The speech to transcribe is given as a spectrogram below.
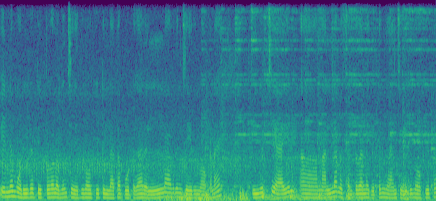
പിന്നെ മുടിയുടെ ടിപ്പുകളൊന്നും ചെയ്ത് നോക്കിയിട്ടില്ലാത്ത കൂട്ടുകാരെല്ലാവരും ചെയ്ത് നോക്കണേ. തീർച്ചയായും നല്ല റിസൾട്ട് തന്നെ കിട്ടും. ഞാൻ ചെയ്ത് നോക്കിയിട്ട്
